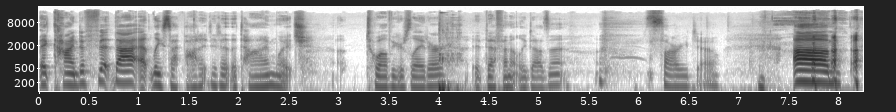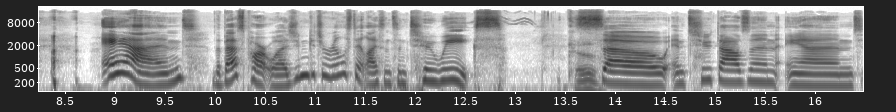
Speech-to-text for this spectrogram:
it kind of fit that. At least I thought it did at the time, which 12 years later, it definitely doesn't. Sorry, Joe. Um, and the best part was you can get your real estate license in two weeks. Cool. So in 2000 and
